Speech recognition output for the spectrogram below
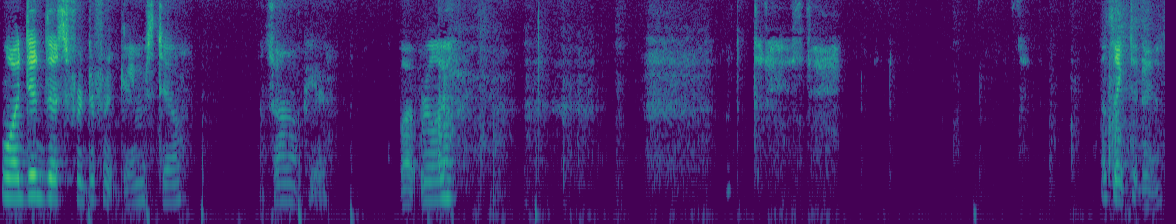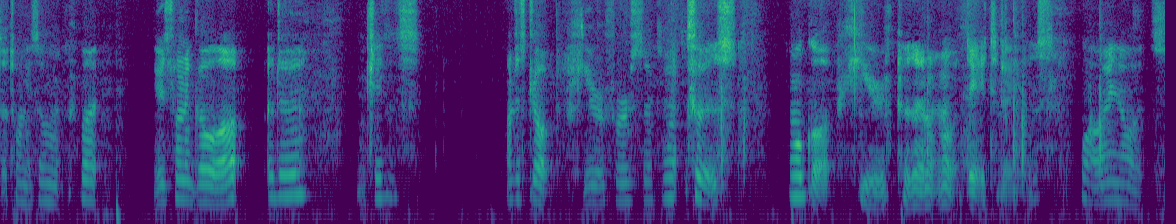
Well, I did this for different games too. That's why I'm up here. But really, I think today is the 27th, but you just want to go up a in. I'll just go up here for a second, because I'll go up here, because I don't know what day today is. Well, I know it's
